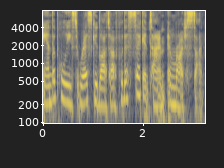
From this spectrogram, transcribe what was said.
and the police rescued Lata for the second time in Rajasthan.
